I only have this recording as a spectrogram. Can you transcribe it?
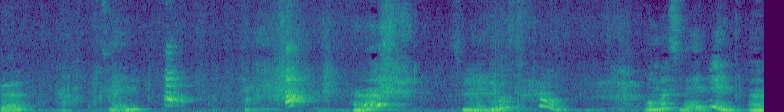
Gell? Smelly? Hä? Smelly, was ist da? Oma Smelly? Hä?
